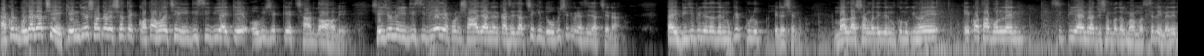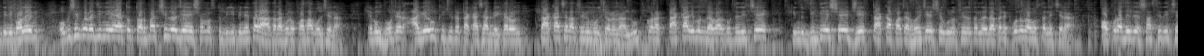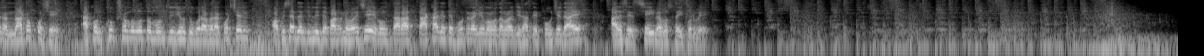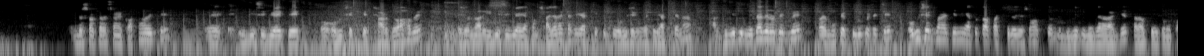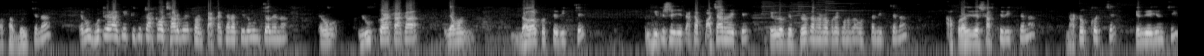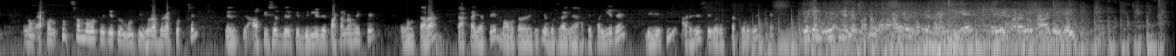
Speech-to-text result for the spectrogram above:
এখন বোঝা যাচ্ছে কেন্দ্রীয় সরকারের সাথে কথা হয়েছে ইডি সিবিআইকে অভিষেককে ছাড় দেওয়া হবে। সেই জন্য ইডি সিবিআই এখন শাহজাহানের কাছে যাচ্ছে, কিন্তু অভিষেকের কাছে যাচ্ছে না। তাই বিজেপি নেতাদের মুখে কুলুপ এঁটেছেন। মালদার সাংবাদিকদের মুখোমুখি হয়ে এ কথা বললেন সিপিআইএম রাজ্য সম্পাদক মোহাম্মদ সেলিম। এদিন তিনি বলেন, অভিষেক ব্যানার্জি নিয়ে এত তরপা ছিল যে সমস্ত বিজেপি নেতারা, তারা কোনো কথা বলছে না। এবং ভোটের আগেও কিছুটা টাকা ছাড়বে, কারণ টাকা ছাড়া তৃণমূল চলে না। লুট করার টাকা যেমন ব্যবহার করতে দিচ্ছে, কিন্তু বিদেশে যে টাকা পাচার হয়েছে সেগুলো ফেরত আনার ব্যাপারে কোনো ব্যবস্থা নিচ্ছে না। অপরাধীদের শাস্তি দিচ্ছে না, নাটক করছে। এখন খুব সম্ভবত মন্ত্রী যেহেতু ঘোরাফেরা করছেন, অফিসারদের দিল্লিতে পাঠানো হয়েছে এবং তারা টাকা যাতে ভোটের আগে মমতা ব্যানার্জির হাতে পৌঁছে দেয়, আরএসএস সেই ব্যবস্থাই করবে। কেন্দ্র সরকারের সঙ্গে কথা হয়েছে ইডি সিবিআইতে অভিষেককে ছাড় দেওয়া হবে। এই জন্য আর ইডি সিবিআই এখন সাজানের কাছে যাচ্ছে, কিন্তু অভিষেকের কাছে যাচ্ছে না। আর বিজেপি নেতাদেরও দেখবে, সবাই মুখে কুলু কেটেছে অভিষেক ব্যানার্জি নিয়ে এত তরপাত ছিল যে সমস্ত বিজেপি নেতারা রাজ্যের, তারাও কেউ কোনো কথা বলছে না। এবং ভোটের আগে কিছু টাকাও ছাড়বে, কারণ টাকা ছাড়া তৃণমূল চলে না। এবং লুট করা টাকা যেমন ব্যবহার করতে দিচ্ছে বিদেশে যে টাকা পাচার হয়েছে, সেগুলোকে ফেরত আনার ব্যাপারে কোনো ব্যবস্থা নিচ্ছে না, অপরাধীদের শাস্তি দিচ্ছে না, নাটক করছে কেন্দ্রীয় এজেন্সি, এবং এখন খুব সম্ভবত যেহেতু মন্ত্রী ঘোরাফেরা করছেন অফিসারদেরকে দিল্লিতে পাঠানো হয়েছে, এবং তারা টাকা যাতে মমতা ব্যানার্জিকে ভোটের আগে হাতে পাইয়ে দেয়, বিজেপি আর এস সেই ব্যবস্থা করবে। দুজন উইটনেসের কথা বলা হয়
